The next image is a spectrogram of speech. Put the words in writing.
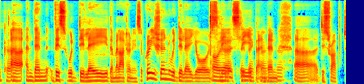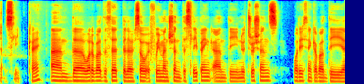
Okay. Uh, and then this would delay the melatonin secretion, would delay your oh, sleep, yeah, sleep and then uh, disrupt sleep. Okay. And uh, what about the third pillar? So if we mentioned the sleeping and the nutritions, what do you think about the uh,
